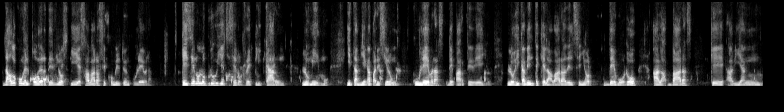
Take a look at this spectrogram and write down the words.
dado con el poder de Dios, y esa vara se convirtió en culebra. ¿Qué hicieron los brujos y hechiceros? Replicaron lo mismo. Y también aparecieron culebras de parte de ellos. Lógicamente que la vara del Señor devoró a las varas que habían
